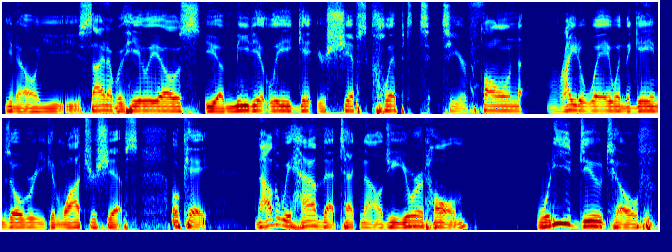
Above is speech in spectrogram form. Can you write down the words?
you know, you, you sign up with Helios, you immediately get your shifts clipped t- to your phone right away when the game's over. You can watch your shifts. Okay, now that we have that technology, you're at home. What do you do, Toph,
